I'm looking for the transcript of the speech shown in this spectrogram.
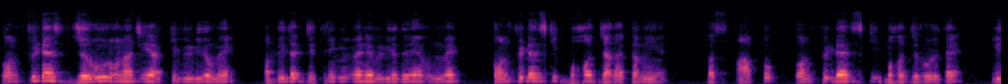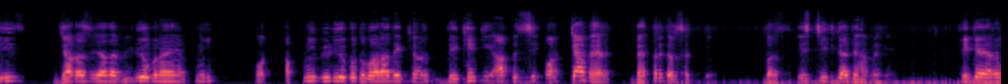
कॉन्फिडेंस ज़रूर होना चाहिए आपकी वीडियो में। अभी तक जितनी भी मैंने वीडियो दी है, उनमें कॉन्फिडेंस की बहुत ज़्यादा कमी है। बस आपको कॉन्फिडेंस की बहुत ज़रूरत है। प्लीज़ ज़्यादा से ज़्यादा वीडियो बनाएँ अपनी। और अपनी वीडियो को दोबारा देखें और देखें कि आप इससे और क्या बेहतर कर सकते हो। बस इस चीज़ का ध्यान रखें। ठीक है यारो?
